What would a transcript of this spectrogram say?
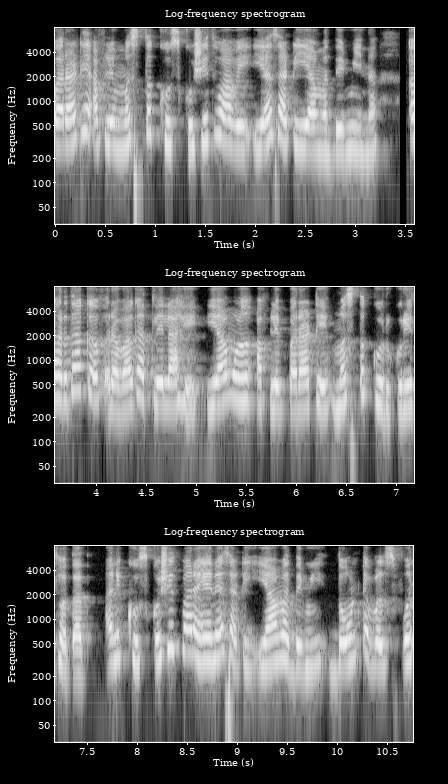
पराठे आपले मस्त खुसखुशीत व्हावे यासाठी यामध्ये मी ना अर्धा कप रवा घातलेला आहे. यामुळं आपले पराठे मस्त कुरकुरीत होतात आणि खुसखुशीतपणा येण्यासाठी यामध्ये मी दोन टेबलस्पून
